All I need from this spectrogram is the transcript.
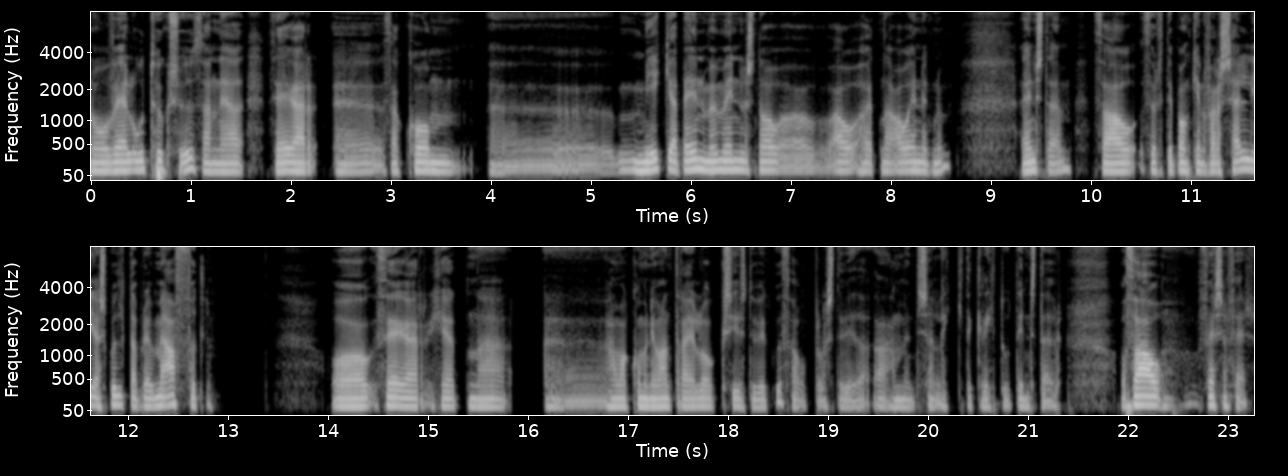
nógu vel úthugsuð þannig að þegar það kom uh, mikið að beinum um einlust á, á, hérna, á einegnum einstæðum, þá þurfti bankin að fara að selja skuldabref með afföllum og þegar hérna uh, hann var komin í vandræði lók síðustu viku, þá blasti við að hann myndi sannleik geta greitt út einstæður og þá fer sem fer.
